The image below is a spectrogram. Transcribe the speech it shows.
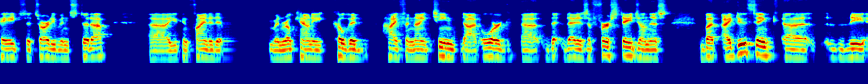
page that's already been stood up. Uh, you can find it at Monroe County COVID 19.org. Uh, th- that is a first stage on this. But I do think uh, the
